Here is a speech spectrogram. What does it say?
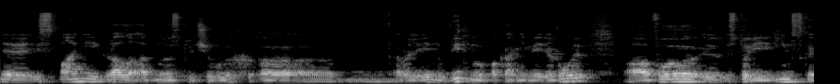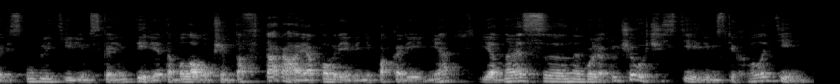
э, Испания играла одну из ключевых ролей, ну, видную, по крайней мере, роль в э, истории Римской Республики и Римской империи. Это была, в общем-то, вторая по времени покорения и одна из э, наиболее ключевых частей римских владений.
